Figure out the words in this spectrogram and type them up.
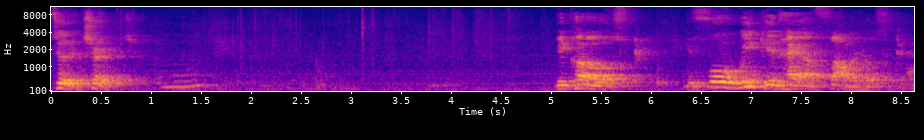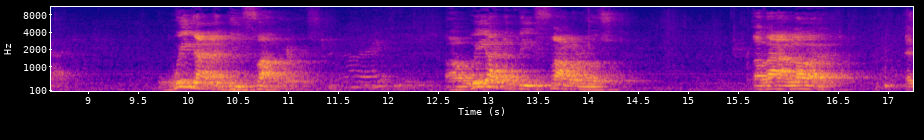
to the church. Because before we can have followers, we got to be followers. Uh, we got to be followers of our Lord and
